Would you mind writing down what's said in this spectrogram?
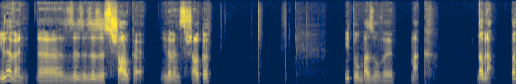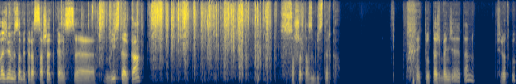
Eleven e, z, z, z, z, szalkę. Eleven z szalkę. I tu bazowy mak. Dobra, to weźmiemy sobie teraz saszetkę z e, blisterka. Saszeta z blisterka. I tu też będzie ten w środku.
